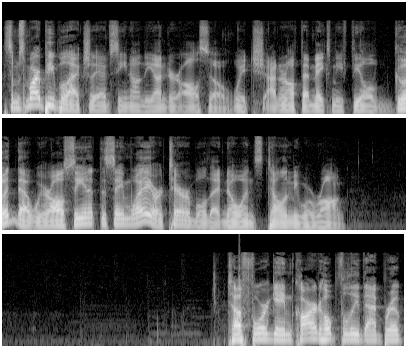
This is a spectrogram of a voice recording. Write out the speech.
Some smart people actually I've seen on the under also, which I don't know if that makes me feel good that we're all seeing it the same way or terrible that no one's telling me we're wrong. Tough four game card. Hopefully that broke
